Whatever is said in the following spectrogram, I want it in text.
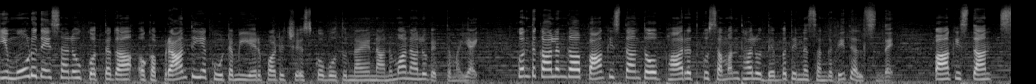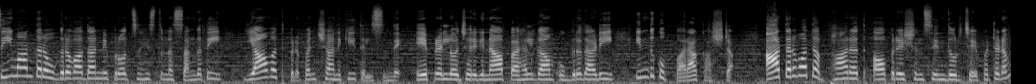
ఈ మూడు దేశాలు కొత్తగా ఒక ప్రాంతీయ కూటమి ఏర్పాటు చేసుకోబోతున్నాయన్న అనుమానాలు వ్యక్తమయ్యాయి. కొంతకాలంగా పాకిస్తాన్తో భారత్కు సంబంధాలు దెబ్బతిన్న సంగతి తెలిసిందే. పాకిస్తాన్ సీమాంతర ఉగ్రవాదాన్ని ప్రోత్సహిస్తున్న సంగతి యావత్ ప్రపంచానికి తెలిసిందే. ఏప్రిల్లో జరిగిన పహల్గాం ఉగ్రదాడి ఇందుకు పరాకాష్ట. ఆ తర్వాత భారత్ ఆపరేషన్ సింధూర్ చేపట్టడం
